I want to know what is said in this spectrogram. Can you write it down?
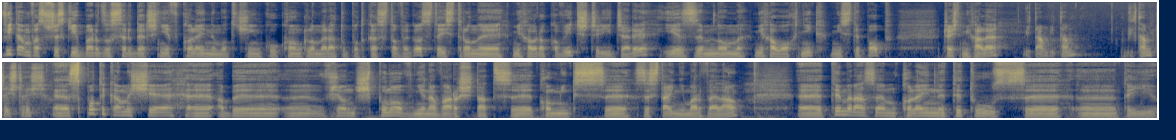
Witam Was wszystkich bardzo serdecznie w kolejnym odcinku konglomeratu podcastowego. Z tej strony Michał Rakowicz, czyli Jerry. Jest ze mną Michał Ochnik, Misty Pop. Cześć Michale. Witam, witam. Witam, cześć, cześć. E, Spotykamy się, e, aby e, wziąć ponownie na warsztat komiks ze stajni Marvela. Tym razem kolejny tytuł z tej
